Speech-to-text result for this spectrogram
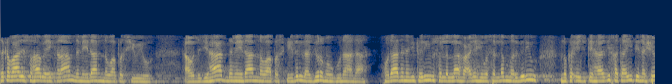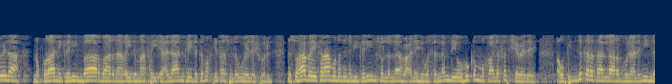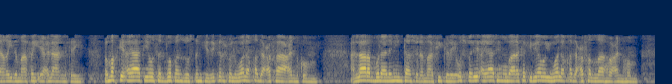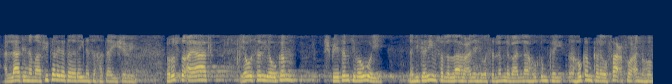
ځکه بعض صحابه کرام د میدان نه واپس شوي وو او د جهاد د میدان نه واپس کېدل د جرم او ګناه ده خدا د نبی کریم صلی الله علیه وسلم مرګریو نو که اجتهادي خدای ته نشوي دا نو قران کریم بار بار دا غي د معافي اعلان کوي لکه مخکې تاسو له ویل شول د صحابه کرامو نه د نبی کریم صلی الله علیه وسلم د یو حکم مخالفت شوه دی او پنځه کرته الله رب العالمین دا غي د معافی اعلان کوي په مخکې آیات یو سل 250 تم کې ذکر شول ولقد عفا عنکم الله رب العالمین تاسو له معافی کړي اوس په دې آیات مبارکه کې بیا وی ولقد عفا الله عنهم الله ته معافی کړي لکه دینه څخه خدای شوی رستو آیات یو سل یو کم شپیتم کې به وایي نبی کریم صلی الله علیه وسلم لبا الله حکم کوي حکم کړو فاعف عنهم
